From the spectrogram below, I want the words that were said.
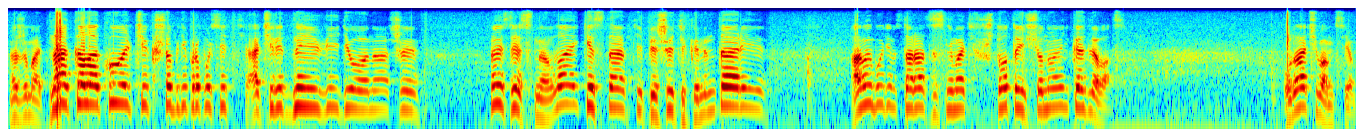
нажимать на колокольчик, чтобы не пропустить очередные видео наши. Ну, естественно, лайки ставьте, пишите комментарии. А мы будем стараться снимать что-то еще новенькое для вас. Удачи вам всем!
